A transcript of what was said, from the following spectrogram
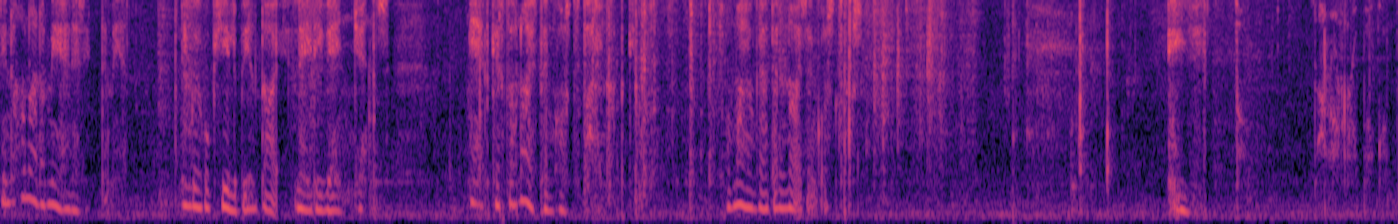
niin ne on aina miehen esittämiä. Niin kuin joku Kill Bill tai Lady Vengeance. Miehet kertoo naisten kostotarinatkin. Mä aion kääntää ne naisen kostoksi. Ei hitto. Täällä on Robocop.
